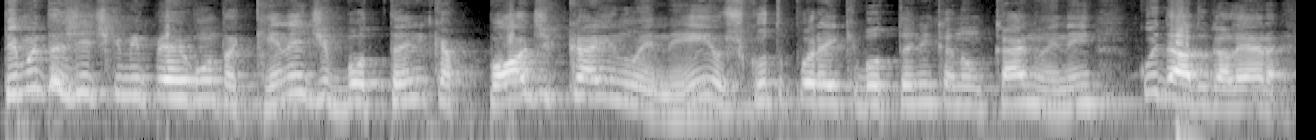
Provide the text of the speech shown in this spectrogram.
Tem muita gente que me pergunta, Kennedy, botânica pode cair no Enem? Eu escuto por aí que botânica não cai no Enem. Cuidado, galera.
